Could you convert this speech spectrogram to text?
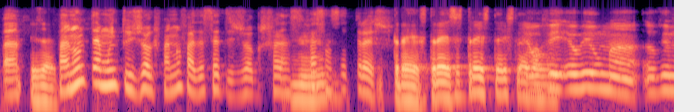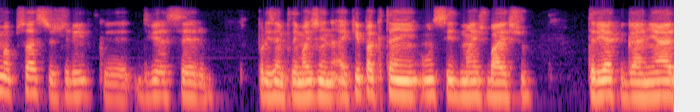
Para, Exato. para não ter muitos jogos, para não fazer sete jogos, façam, uhum. façam só três. Três, três, três, três. três eu, vi, eu, vi uma, eu vi uma pessoa sugerir que devia ser, por exemplo, imagina, a equipa que tem um seed mais baixo teria que ganhar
